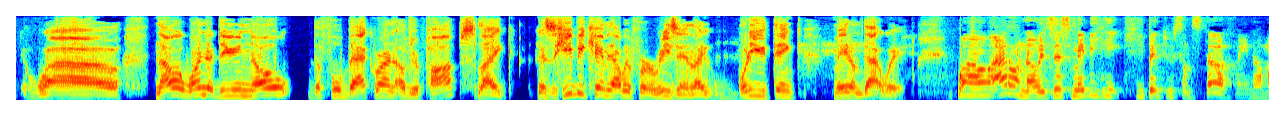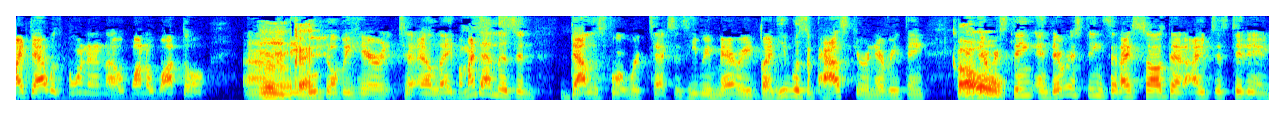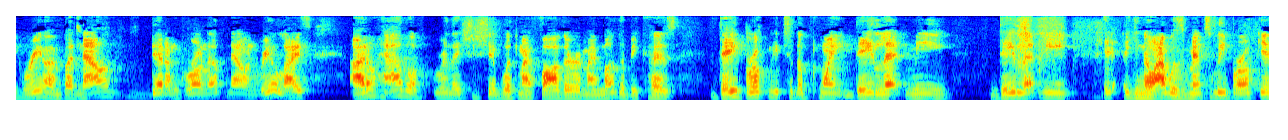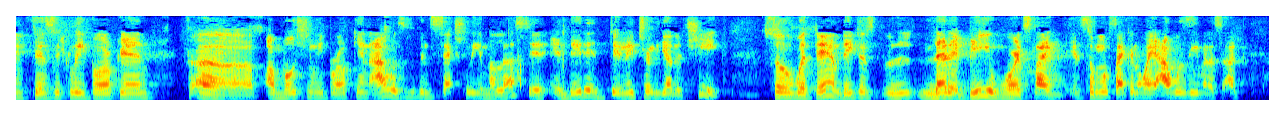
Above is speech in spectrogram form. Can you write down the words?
Wow. Now I wonder, do you know the full background of your pops? Like, because he became that way for a reason. Like, what do you think made him that way? Well, I don't know. It's just maybe he he been through some stuff. You know, my dad was born in uh, Guanajuato. Um, mm, okay. He moved over here to L.A., but my dad lives in Dallas, Fort Worth, Texas. He remarried, but he was a pastor and everything. Oh. And there was thing, and there was things that I saw that I just didn't agree on. But now that I'm grown up now and realize I don't have a relationship with my father and my mother because they broke me to the point they let me they let me you know i was mentally broken physically broken uh, emotionally broken. I was even sexually molested and they didn't and they turned the other cheek. So with them they just let it be where it's like it's almost like in a way i was even a,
